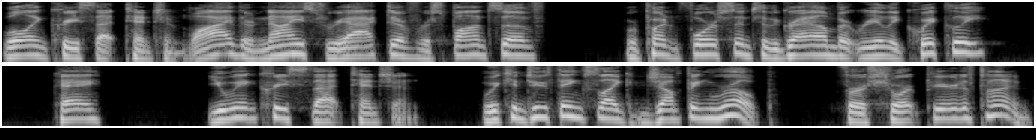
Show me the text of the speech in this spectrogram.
will increase that tension. Why? They're nice, reactive, responsive. We're putting force into the ground, but really quickly. Okay. You increase that tension. We can do things like jumping rope for a short period of time.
